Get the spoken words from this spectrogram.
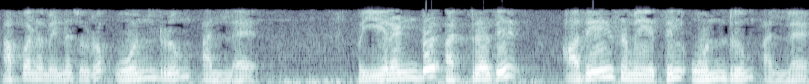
அப்ப நம்ம என்ன சொல்றோம்? ஒன்றும் அல்ல. இப்ப இரண்டு அற்றது அதே சமயத்தில் ஒன்றும் அல்ல.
